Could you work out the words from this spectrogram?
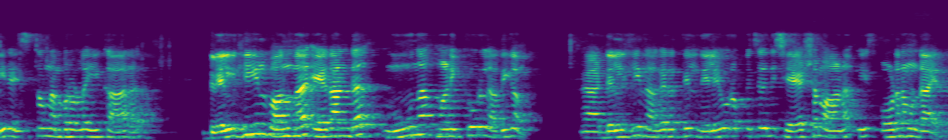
ഈ രജിസ്റ്റർ നമ്പറുള്ള ഈ കാറ് ഡൽഹിയിൽ വന്ന് ഏതാണ്ട് മൂന്ന് മണിക്കൂറിലധികം ഡൽഹി നഗരത്തിൽ നിലയുറപ്പിച്ചതിന് ശേഷമാണ് ഈ സ്ഫോടനം ഉണ്ടായത്.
